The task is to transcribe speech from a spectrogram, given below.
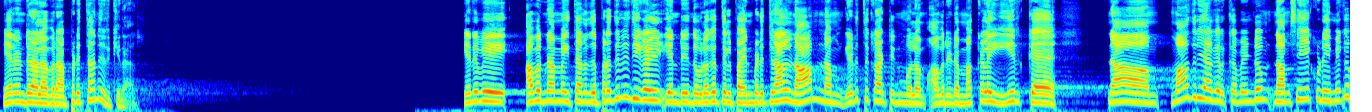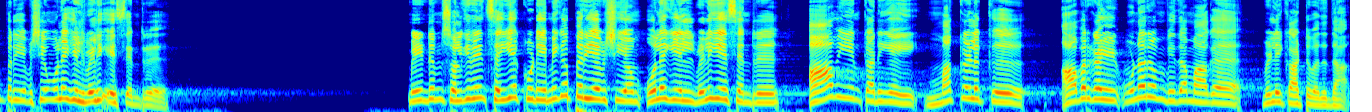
ஏனென்றால் அவர் அப்படித்தான் இருக்கிறார். எனவே அவர் நம்மை தனது பிரதிநிதிகள் என்று இந்த உலகத்தில் பயன்படுத்தினால் நாம் நம் எடுத்துக்காட்டின் மூலம் அவரிடம் மக்களை ஈர்க்க நாம் மாதிரியாக இருக்க வேண்டும். நாம் செய்யக்கூடிய மிகப்பெரிய விஷயம் உலகில் வெளியே சென்று. மீண்டும் சொல்கிறேன் செய்யக்கூடிய மிகப்பெரிய விஷயம் உலகில் வெளியே சென்று ஆவியின் கனியை மக்களுக்கு அவர்கள் உணரும் விதமாக வெளிக்காட்டுவதுதான்.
